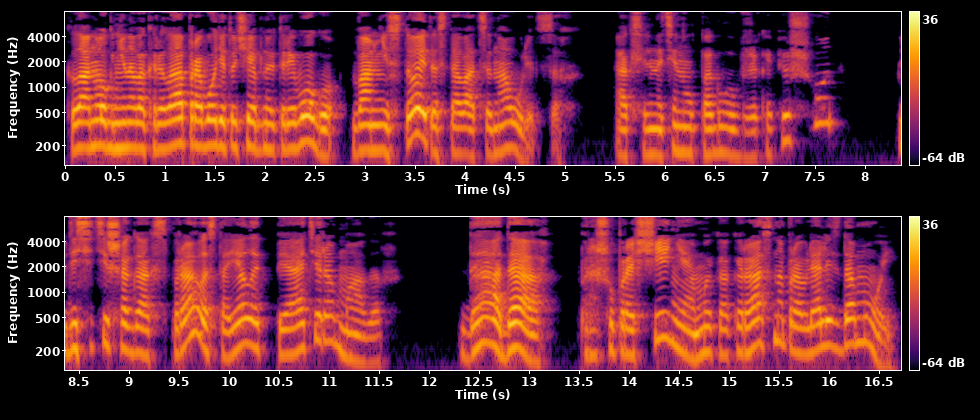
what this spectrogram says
Клан Огненного Крыла проводит учебную тревогу. Вам не стоит оставаться на улицах. Аксель натянул поглубже капюшон. В десяти шагах справа стояло пятеро магов. Да, да, прошу прощения, мы как раз направлялись домой.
